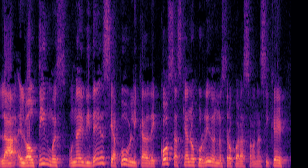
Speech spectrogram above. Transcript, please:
El bautismo es una evidencia pública de cosas que han ocurrido en nuestro corazón. Así que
